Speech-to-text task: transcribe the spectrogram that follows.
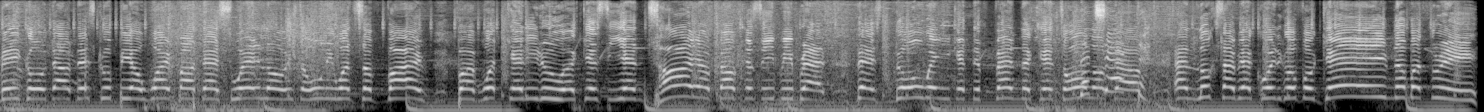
May go down, this could be a wipeout there. Swallow is the only one survived, but what can he do against the entire Falcon CP brand? There's no way he can defend against all That's of them. And looks like we are going to go for game number three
